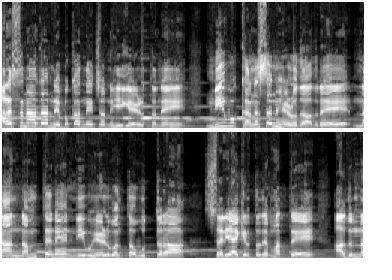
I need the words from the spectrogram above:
ಅರಸನಾದ ನೆಬುಕದ್ನೇಚರ್ನು ಹೀಗೆ ಹೇಳ್ತಾನೆ, ನೀವು ಕನಸನ್ನ ಹೇಳೋದಾದ್ರೆ ನಾನ್ ನಂಬ್ತೇನೆ, ನೀವು ಹೇಳುವಂತ ಉತ್ತರ ಸರಿಯಾಗಿರ್ತದೆ, ಮತ್ತೆ ಅದನ್ನ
